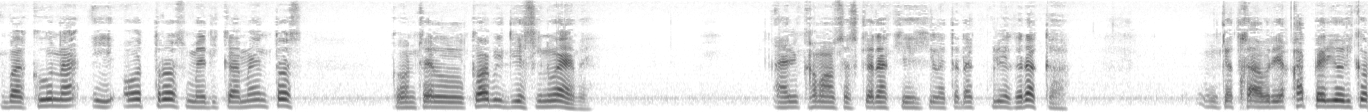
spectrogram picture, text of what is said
vacuna y otros medicamentos contra el COVID-19. Ahí vamos a estar aquí, la taraculia garaca. Que habría acá periódico.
